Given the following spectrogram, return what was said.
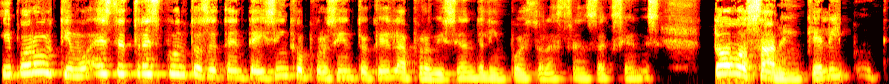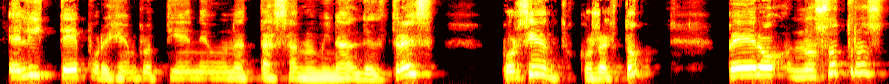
Y por último, este 3.75% que es la provisión del impuesto a las transacciones. Todos saben que el, el IT, por ejemplo, tiene una tasa nominal del 3%, ¿correcto? Pero nosotros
